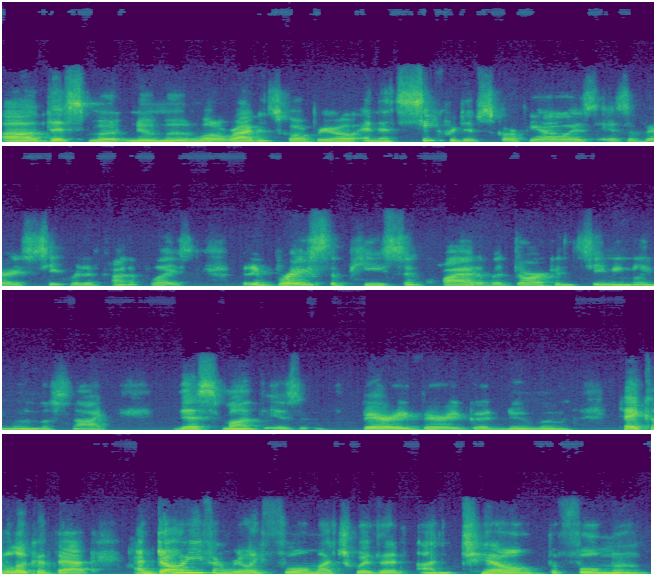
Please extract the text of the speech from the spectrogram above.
Uh, this mo- new moon will arrive in Scorpio, and it's secretive. Scorpio is is a very secretive kind of place, but embrace the peace and quiet of a dark and seemingly moonless night this month is very very good new moon. Take a look at that. And don't even really fool much with it until the full moon.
